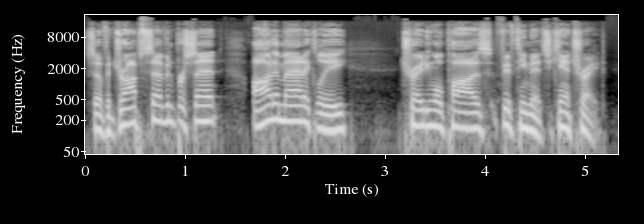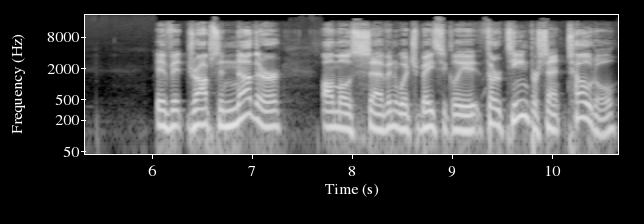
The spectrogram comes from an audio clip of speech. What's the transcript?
So if it drops 7%, automatically trading will pause 15 minutes. You can't trade. If it drops another almost 7, which basically 13% total,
